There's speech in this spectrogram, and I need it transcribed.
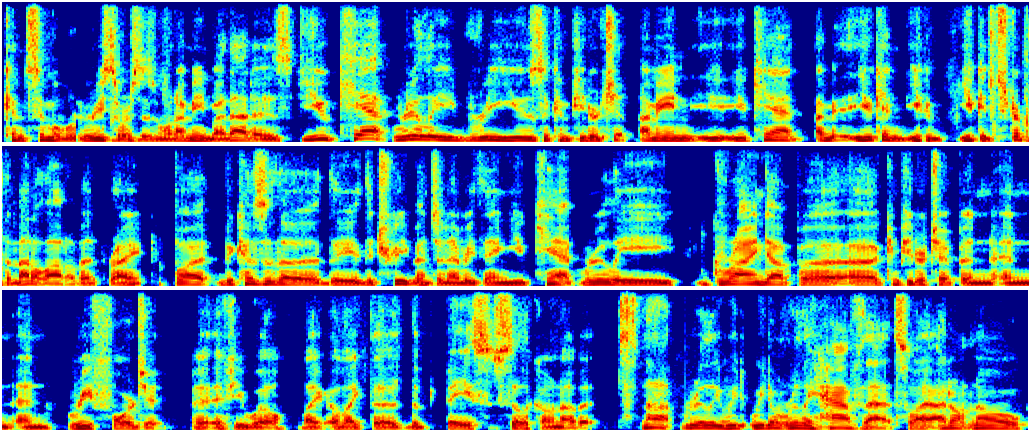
consumable resources. What I mean by that is you can't really reuse a computer chip. I mean, you, you can't. I mean, you can you could you could strip the metal out of it, right? But because of the the the treatment and everything, you can't really grind up a, a computer chip and and and reforge it if you will, like like the the base silicone of it. It's not really we we don't really have that. So I, I don't know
